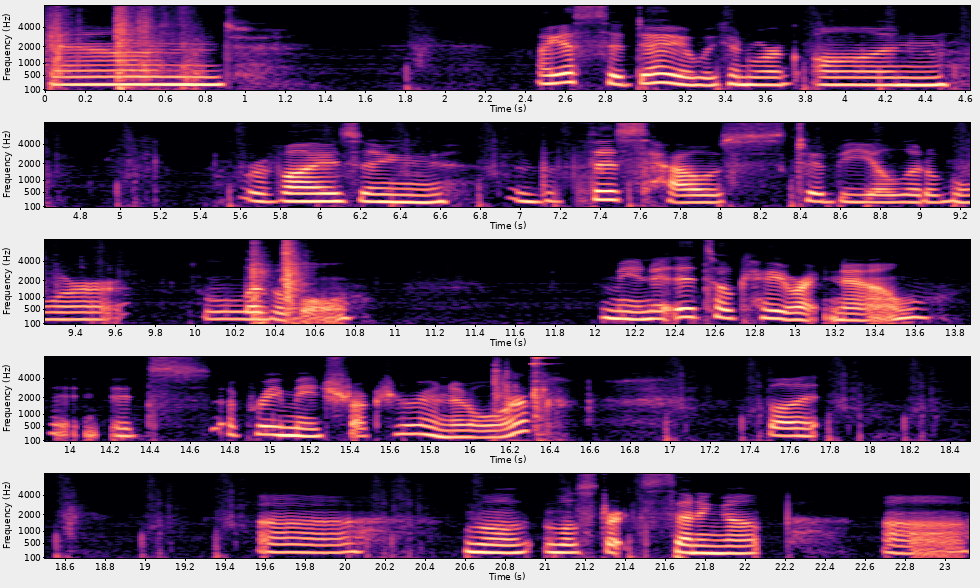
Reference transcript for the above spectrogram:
And I guess today we can work on revising th this house to be a little more livable. I mean, it's okay right now. It, it's a pre-made structure and it'll work. But, uh, we'll, we'll start setting up, uh,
